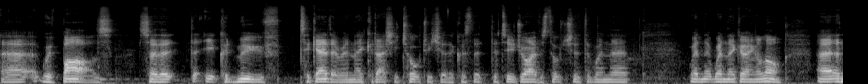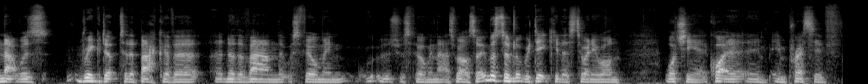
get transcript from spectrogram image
uh, with bars so that, that it could move together and they could actually talk to each other because the, the two drivers talk to each other when they're when they're, when they're going along, uh, and that was rigged up to the back of a another van that was filming, which was filming that as well. So it must have looked ridiculous to anyone watching it. Quite an impressive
